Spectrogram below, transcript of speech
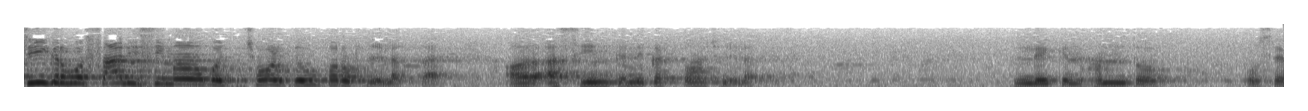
शीघ्र वो सारी सीमाओं को छोड़ के ऊपर उठने लगता है और असीम के निकट पहुँचने लगता है। लेकिन हम तो उसे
